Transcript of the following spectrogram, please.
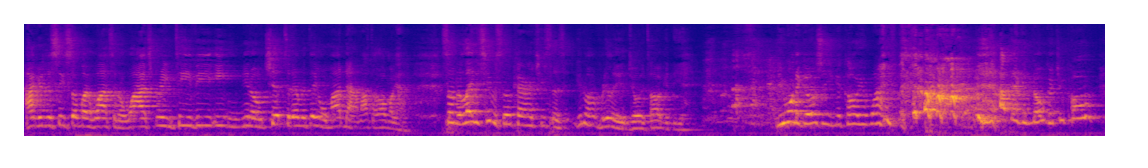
I could just see somebody watching a widescreen TV, eating, you know, chips and everything on my dime. I thought, oh my God. So the lady, she was so kind. She says, you know, I really enjoy talking to you. You want to go so you can call your wife? I'm thinking, no, could you call her?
